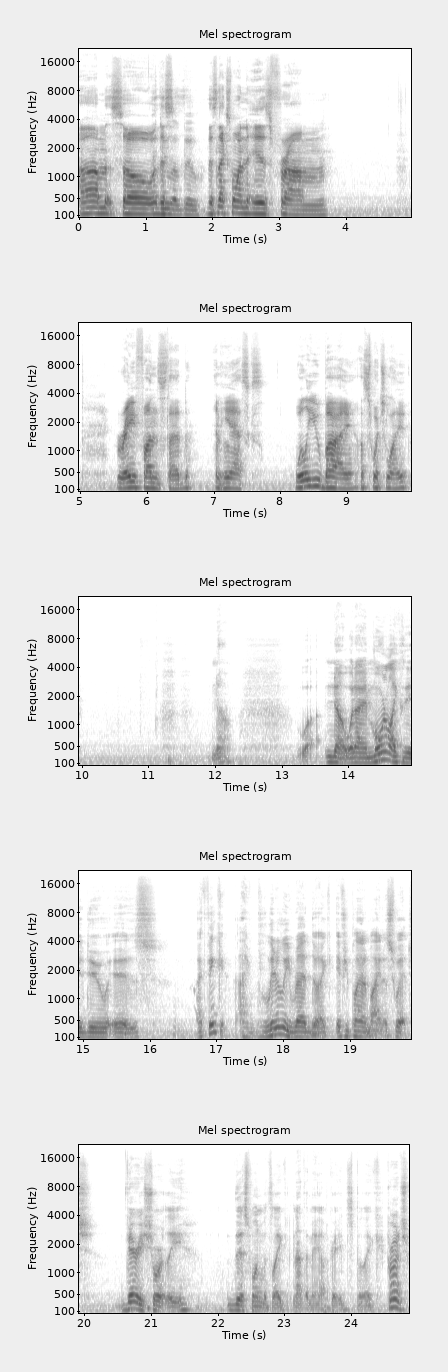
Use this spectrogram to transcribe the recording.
Um, so This this this next one is from Ray Funstead, and he asks, Will you buy a Switch Lite? No. No, what I'm more likely to do is, I think I literally read that, like if you plan on buying a Switch, very shortly, this one with like not that many upgrades, but like pretty much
